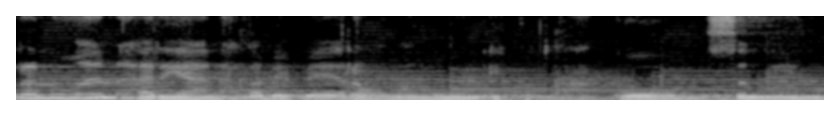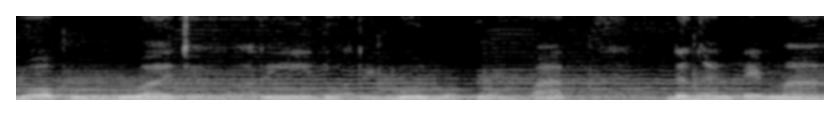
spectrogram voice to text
Renungan Harian HKBP Rawamangun ikut aku Senin 22 Januari 2024 dengan tema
